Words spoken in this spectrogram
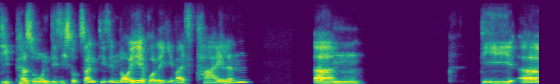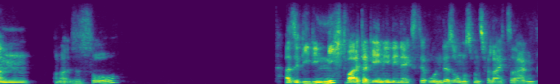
die Personen, die sich sozusagen diese neue Rolle jeweils teilen, ähm, die, ähm, oder ist es so? Also die, die nicht weitergehen in die nächste Runde, so muss man es vielleicht sagen,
